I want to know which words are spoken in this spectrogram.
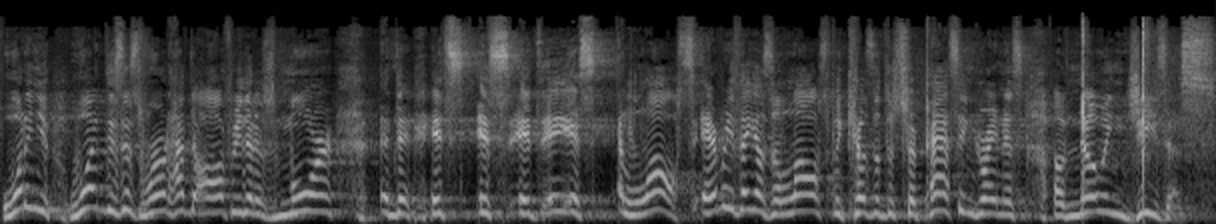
What, in you, what does this world have to offer you that is more? It's, it's, it's, it's lost. Everything is a loss because of the surpassing greatness of knowing Jesus.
